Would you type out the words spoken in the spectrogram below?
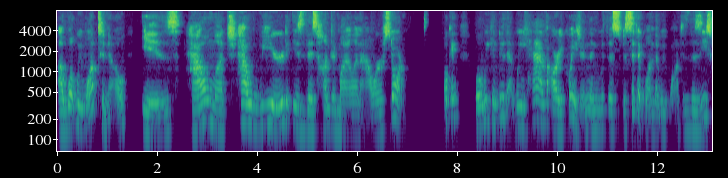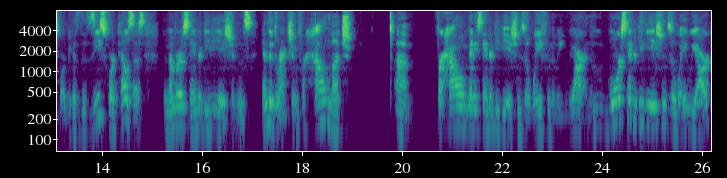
uh, what we want to know is how much, how weird is this 100 mile an hour storm? Okay, well, we can do that. We have our equation, and with the specific one that we want is the z-score, because the z-score tells us the number of standard deviations and the direction for how much, um, for how many standard deviations away from the mean we are. And the more standard deviations away we are,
